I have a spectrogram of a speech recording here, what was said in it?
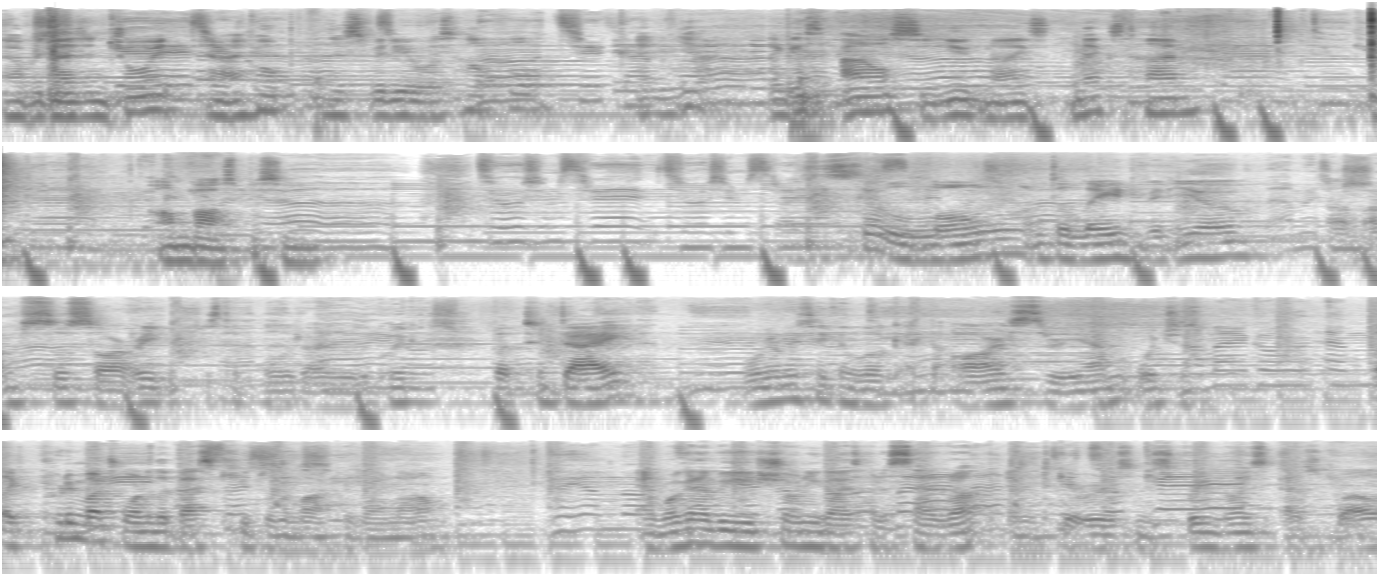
I hope you guys enjoyed and I hope this video was helpful. And yeah, I guess I'll see you guys next time on Boss Bassoon. Is a long delayed video. Um, I'm so sorry, just apologize really quick. But today, we're gonna be taking a look at the RS3M, which is like pretty much one of the best cubes on the market right now. And we're gonna be showing you guys how to set it up and to get rid of some spring noise as well.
